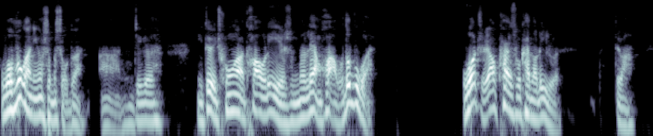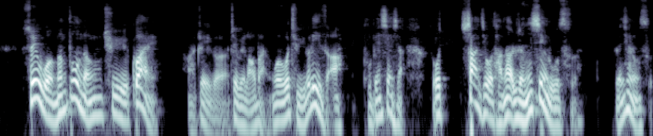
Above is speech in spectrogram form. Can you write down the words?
我不管你用什么手段啊，你这个你对冲啊、套利什么量化我都不管，我只要快速看到利润，对吧？所以我们不能去怪啊，这个这位老板。我我举一个例子啊，普遍现象。我上一集我谈到人性如此，人性如此，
